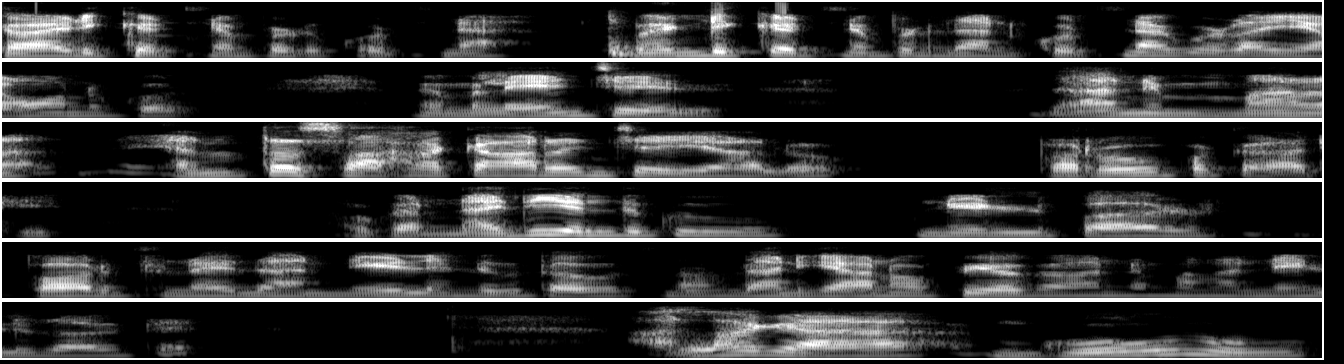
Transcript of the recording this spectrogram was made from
కాడి కట్టినప్పుడు కొట్టినా, బండి కట్టినప్పుడు దాన్ని కొట్టినా కూడా ఏమనుకో మిమ్మల్ని ఏం చేయదు. దాన్ని మన ఎంత సహకారం చేయాలో పరోపకారి. ఒక నది ఎందుకు నీళ్ళు పారు పారుతున్నాయి. దాని నీళ్ళు ఎందుకు తాగుతున్నాం? దానికి ఏమైనా ఉపయోగం అని మన నీళ్ళు తాగితే? అలాగా గోవు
